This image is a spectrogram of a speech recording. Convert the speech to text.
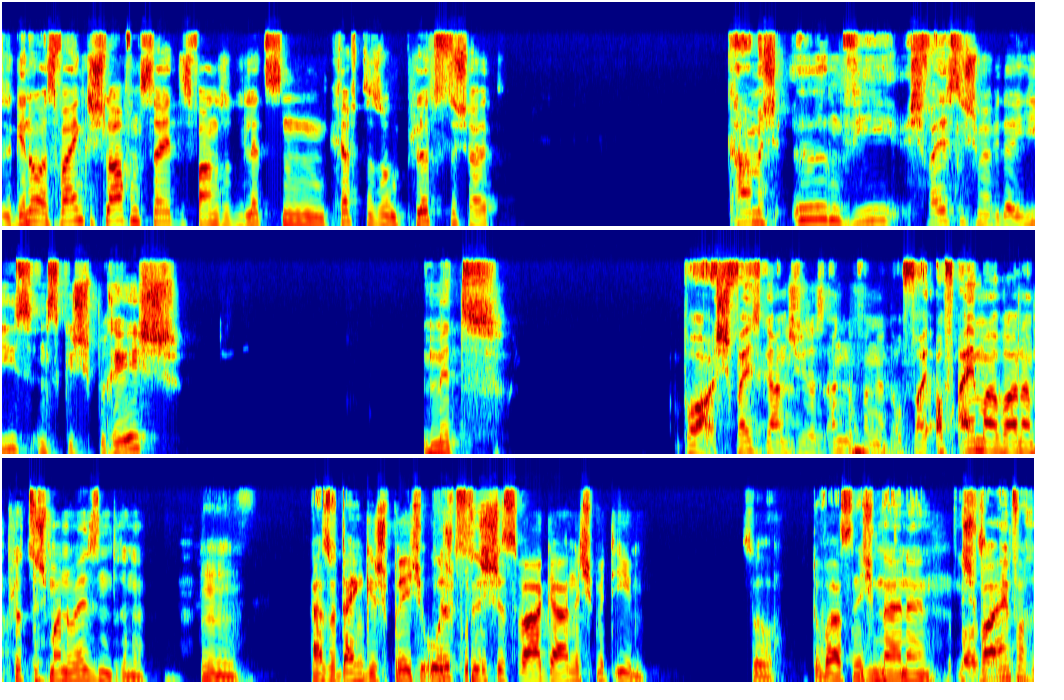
Genau, es war eigentlich Schlafenszeit. Es waren so die letzten Kräfte so und plötzlich halt kam ich irgendwie, ich weiß nicht mehr, wie der hieß, ins Gespräch mit, boah, ich weiß gar nicht, wie das angefangen hat. Auf, auf einmal war dann plötzlich Manuelsen drinne. Hm. Also dein Gespräch ursprünglich, Plötzlich- das war gar nicht mit ihm. So, du warst nicht Nein, nein. Ich war einfach,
